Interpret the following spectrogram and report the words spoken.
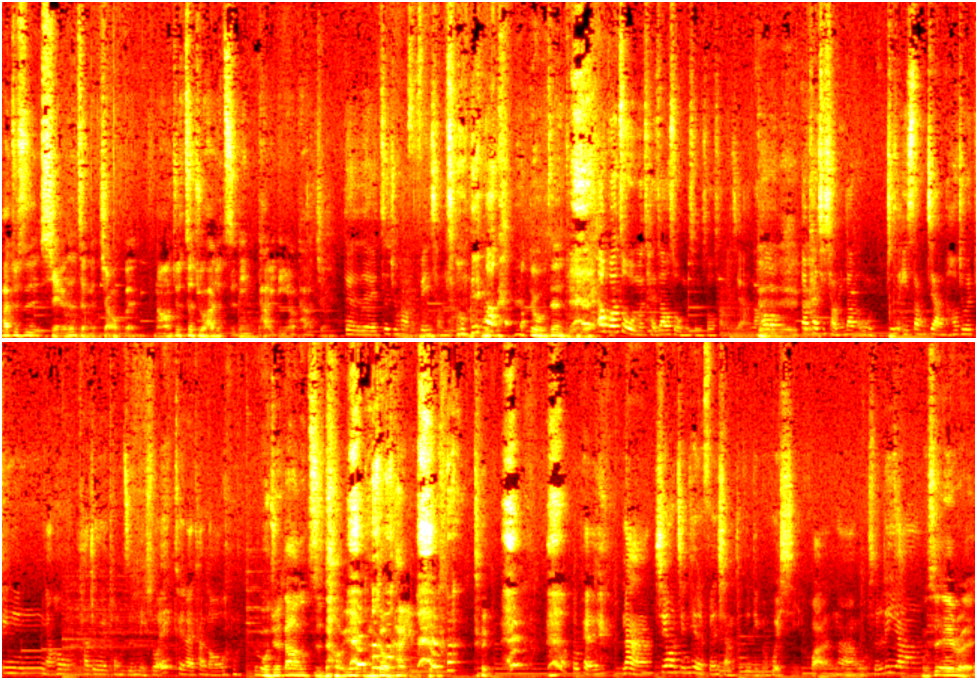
他就是写的是整个脚本，然后就这句话就指定他一定要他讲。对对对，这句话非常重要。对我真的觉得。要关注我们才知道说我们什么时候上架，然后要开启小铃铛，我就是一上架，然后就会叮，然后他就会通知你说，哎，可以来看喽。我觉得大家都知道，因为我们都有看 YouTube。对，OK，那希望今天的分享就是你们会喜欢。那我是莉亚，我是 Aaron，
